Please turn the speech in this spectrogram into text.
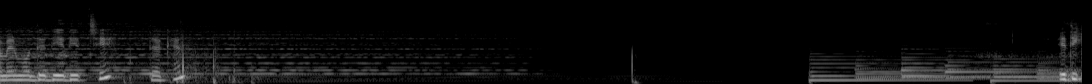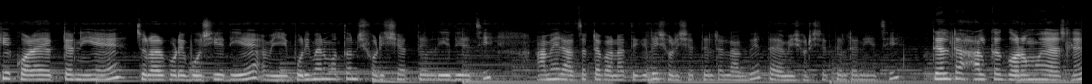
আমের মধ্যে দিয়ে দিচ্ছি, দেখেন। এদিকে কড়াই একটা নিয়ে চুলার পরে বসিয়ে দিয়ে আমি পরিমাণ মতন সরিষার তেল দিয়ে দিয়েছি। আমের আচারটা বানাতে গেলে সরিষার তেলটা লাগবে, তাই আমি সরিষার তেলটা নিয়েছি। তেলটা হালকা গরম হয়ে আসলে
